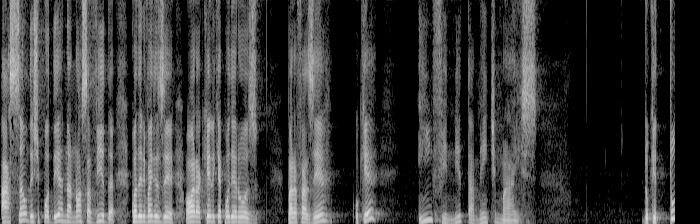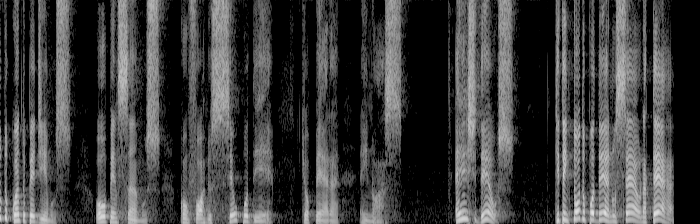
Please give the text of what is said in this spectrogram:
a ação deste poder na nossa vida, quando ele vai dizer: ora, aquele que é poderoso para fazer o quê? Infinitamente mais do que tudo quanto pedimos ou pensamos, conforme o seu poder que opera em nós. É este Deus que tem todo o poder no céu, na terra,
